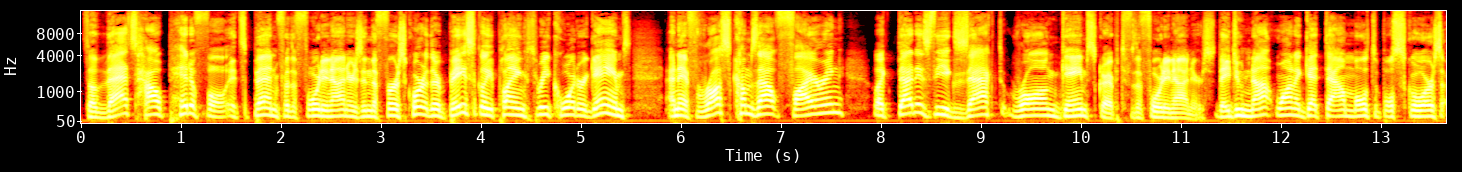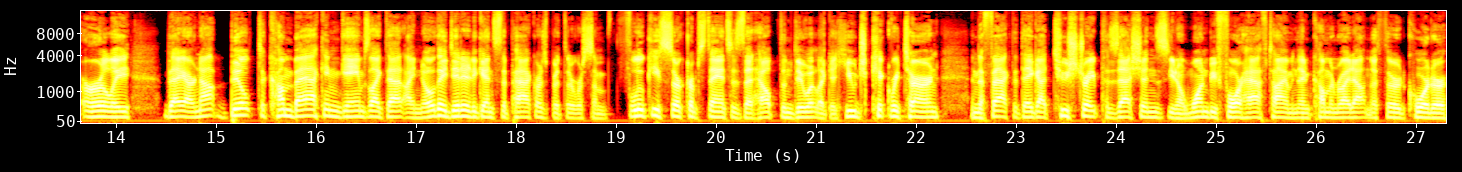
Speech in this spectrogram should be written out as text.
So that's how pitiful it's been for the 49ers in the first quarter. They're basically playing three quarter games. And if Russ comes out firing, like that is the exact wrong game script for the 49ers. They do not want to get down multiple scores early. They are not built to come back in games like that. I know they did it against the Packers, but there were some fluky circumstances that helped them do it, like a huge kick return and the fact that they got two straight possessions, you know, one before halftime and then coming right out in the third quarter.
